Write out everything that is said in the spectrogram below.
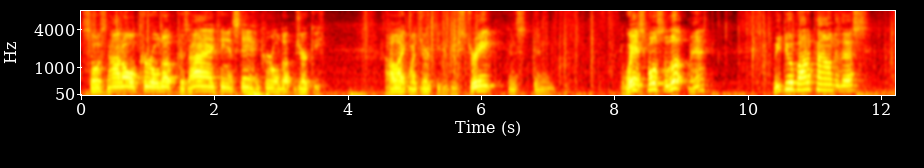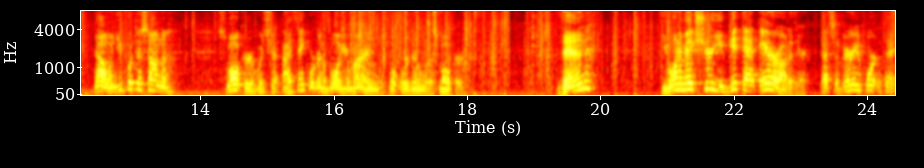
so it's not all curled up because I can't stand curled up jerky. I like my jerky to be straight and, and the way it's supposed to look, man. We do about a pound of this. Now, when you put this on the smoker, which I think we're going to blow your mind with what we're doing with a smoker, then you want to make sure you get that air out of there. That's a very important thing.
